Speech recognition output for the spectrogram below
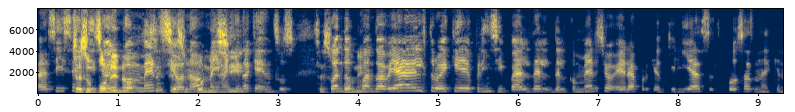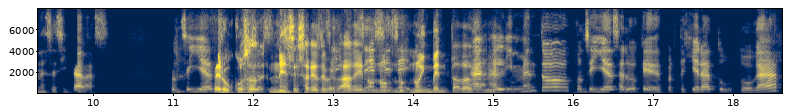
así se, Se inició supone, el ¿no? Se- se comercio, ¿no? Me sí. imagino que en sus Se cuando, supone. cuando había el trueque principal del, del comercio era porque adquirías cosas ne- que necesitabas. Conseguías Pero cosas necesarias de Sí, verdad, ¿eh? No, sí, no, no, sí. no inventadas. a- alimento, conseguías algo que protegiera tu, tu hogar,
